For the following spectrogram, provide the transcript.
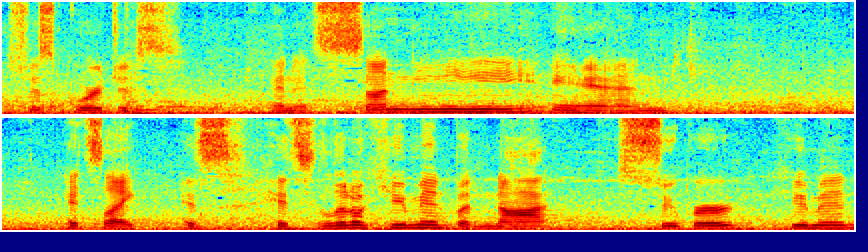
It's just gorgeous, and it's sunny, and it's like it's it's a little humid, but not super humid.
